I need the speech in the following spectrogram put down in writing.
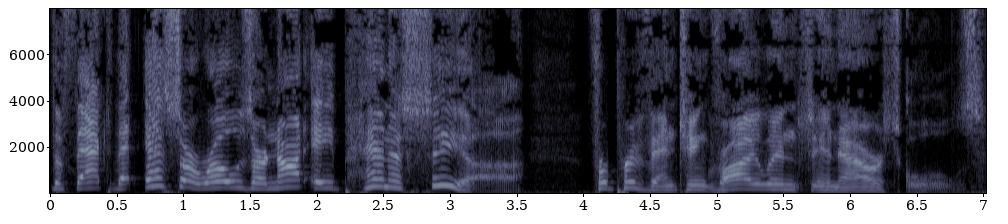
the fact that SROs are not a panacea for preventing violence in our schools.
